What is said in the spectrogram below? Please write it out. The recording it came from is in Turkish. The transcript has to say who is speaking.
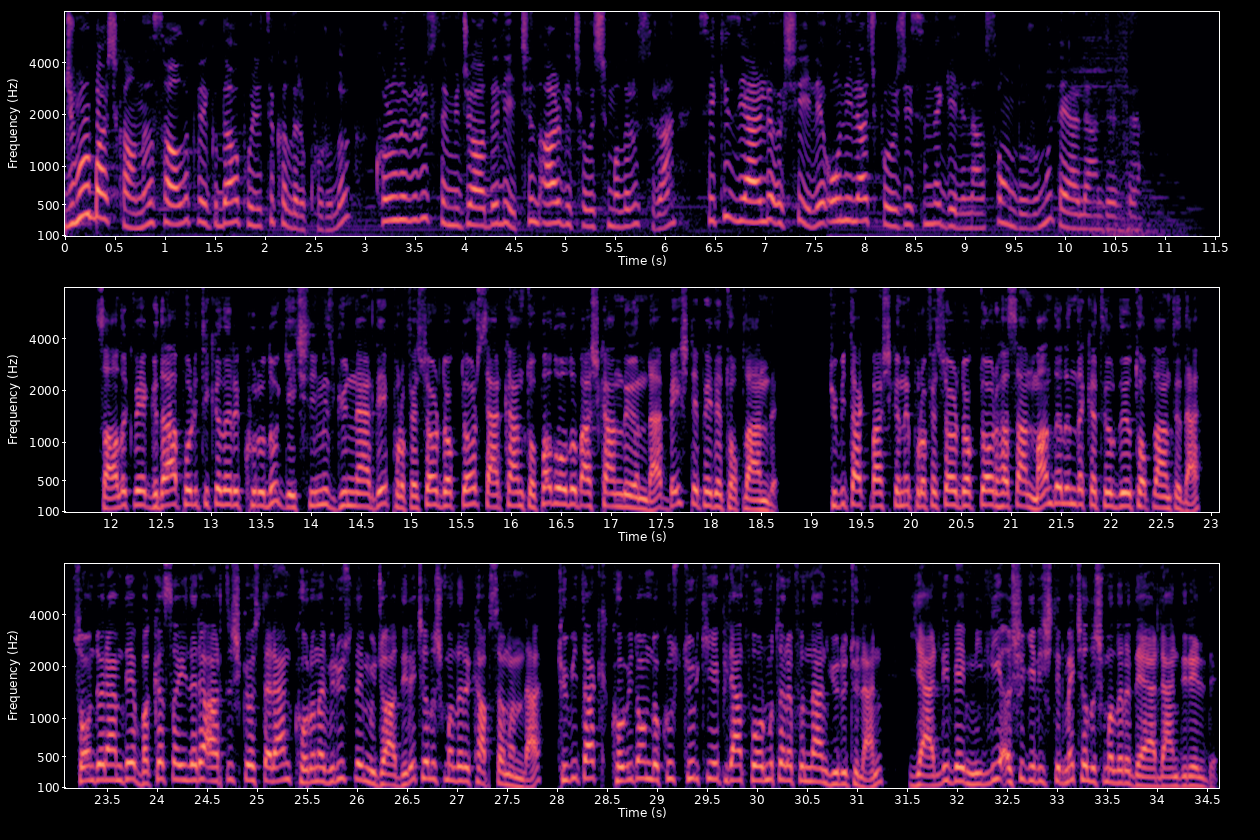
Speaker 1: Cumhurbaşkanlığı Sağlık ve Gıda Politikaları Kurulu, koronavirüsle mücadele için ARGE çalışmaları süren 8 yerli aşı ile 10 ilaç projesinde gelinen son durumu değerlendirdi.
Speaker 2: Sağlık ve Gıda Politikaları Kurulu geçtiğimiz günlerde Profesör Doktor Serkan Topaloğlu başkanlığında Beştepe'de toplandı. TÜBİTAK Başkanı Profesör Doktor Hasan Mandal'ın da katıldığı toplantıda son dönemde vaka sayıları artış gösteren koronavirüsle mücadele çalışmaları kapsamında TÜBİTAK COVID-19 Türkiye platformu tarafından yürütülen yerli ve milli aşı geliştirme çalışmaları değerlendirildi.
